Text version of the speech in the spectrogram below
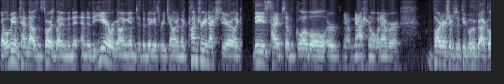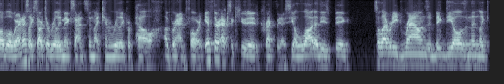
know, we'll be in 10,000 stores by the end of the year. We're going into the biggest retailer in the country next year. Like these types of global or, you know, national, whatever partnerships with people who've got global awareness like start to really make sense and like can really propel a brand forward. If they're executed correctly. I see a lot of these big celebrity rounds and big deals and then like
